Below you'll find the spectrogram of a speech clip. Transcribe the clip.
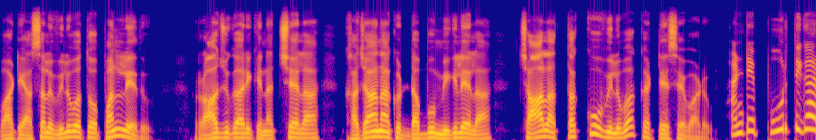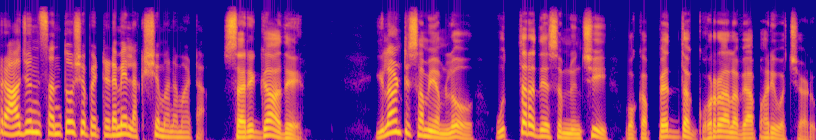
వాటి అసలు విలువతో పనిలేదు రాజుగారికి నచ్చేలా ఖజానాకు డబ్బు మిగిలేలా చాలా తక్కువ విలువ కట్టేసేవాడు. అంటే పూర్తిగా రాజును సంతోషపెట్టడమే లక్ష్యమనమాట. సరిగ్గా అదే. ఇలాంటి సమయంలో ఉత్తర దేశం నుంచి ఒక పెద్ద గుర్రాల వ్యాపారి వచ్చాడు.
